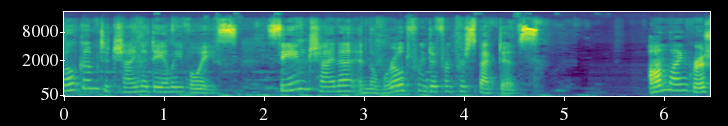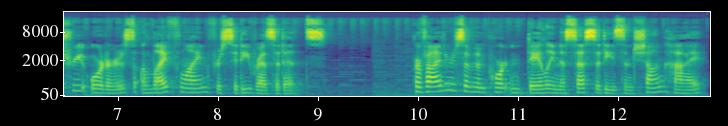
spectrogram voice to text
Welcome to China Daily Voice, seeing China and the world from different perspectives. Online grocery orders a lifeline for city residents. Providers of important daily necessities in Shanghai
